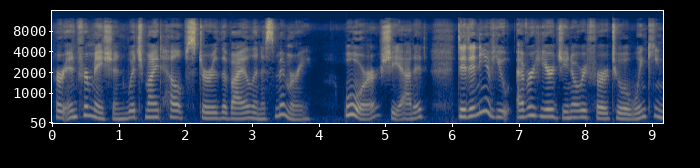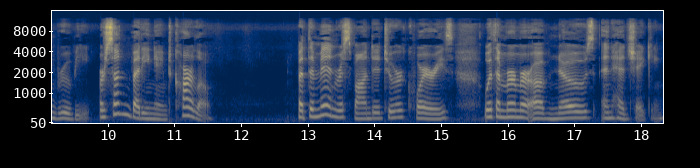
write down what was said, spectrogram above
her information which might help stir the violinist's memory. Or, she added, did any of you ever hear Gino refer to a winking ruby or somebody named Carlo? But the men responded to her queries with a murmur of noes and head shaking.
